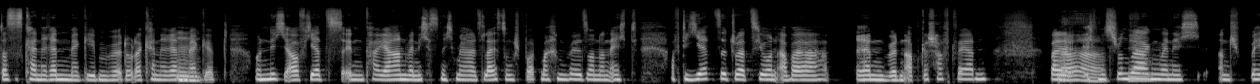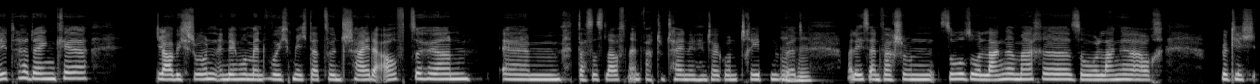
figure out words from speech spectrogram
dass es keine Rennen mehr geben wird oder keine Rennen mhm. mehr gibt. Und nicht auf jetzt in ein paar Jahren, wenn ich es nicht mehr als Leistungssport machen will, sondern echt auf die Jetzt-Situation, aber Rennen würden abgeschafft werden. Weil ah, ich muss schon ja. sagen, wenn ich an später denke, glaube ich schon, in dem Moment, wo ich mich dazu entscheide, aufzuhören, ähm, dass das Laufen einfach total in den Hintergrund treten wird, mhm. weil ich es einfach schon so, so lange mache, so lange auch wirklich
